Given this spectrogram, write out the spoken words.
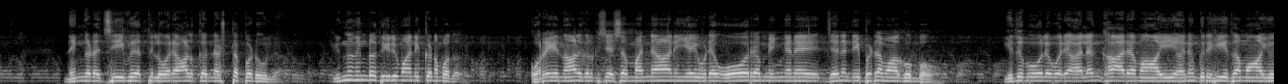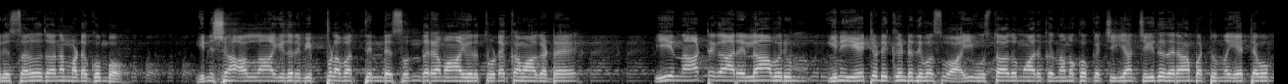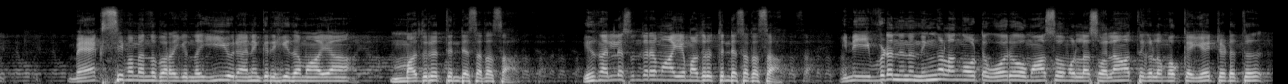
നിങ്ങളുടെ ജീവിതത്തിൽ ഒരാൾക്ക് നഷ്ടപ്പെടില്ല ഇന്ന് നിങ്ങൾ തീരുമാനിക്കണം അത്. കുറേ നാളുകൾക്ക് ശേഷം മന്നാനിയയുടെ ഓരം ഇങ്ങനെ ജനനിബിഡമാകുമ്പോൾ ഇതുപോലെ ഒരു അലങ്കാരമായി അനുഗ്രഹീതമായ ഒരു സഹോദനം അടക്കുമ്പോൾ ഇൻഷാ അള്ളാ ഇതൊരു വിപ്ലവത്തിന്റെ സുന്ദരമായ ഒരു തുടക്കമാകട്ടെ. ഈ നാട്ടുകാരെല്ലാവരും ഇനി ഏറ്റെടുക്കേണ്ട ദിവസമാണ് ഈ ഉസ്താദുമാർക്ക് നമുക്കൊക്കെ ചെയ്യാൻ ചെയ്തു തരാൻ പറ്റുന്ന ഏറ്റവും മാക്സിമം എന്ന് പറയുന്ന ഈ ഒരു അനുഗ്രഹീതമായ മധുരത്തിന്റെ സദസ്സ. ഇത് നല്ല സുന്ദരമായ മധുരത്തിന്റെ സദസ്സ. ഇനി ഇവിടെ നിന്ന് നിങ്ങളങ്ങോട്ട് ഓരോ മാസവുമുള്ള സ്വലാത്തുകളും ഒക്കെ ഏറ്റെടുത്ത്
